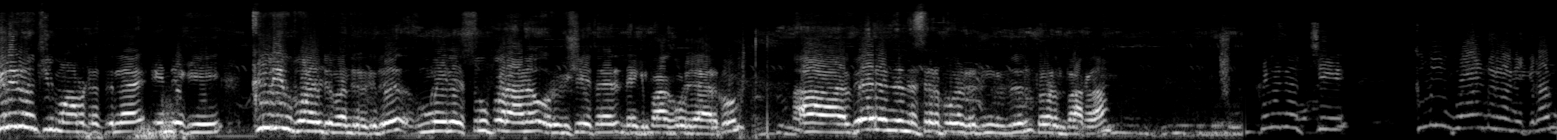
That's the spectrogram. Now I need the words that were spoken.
கிளிநொச்சி மாவட்டத்தில் இன்னைக்கு கிளி வேர்ல்டு வந்திருக்குது. உண்மையிலே சூப்பரான ஒரு விஷயத்தை இன்னைக்கு பார்க்கக்கூடியதா இருக்கும். ஆஹ் வேற என்னென்ன சிறப்புகள் இருக்குன்றது தொடர்ந்து பார்க்கலாம். கிளிநொச்சி கிளி வேர்ல்டு நினைக்கிறேன்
